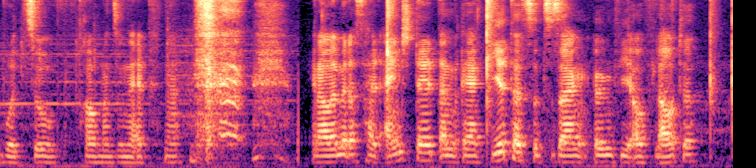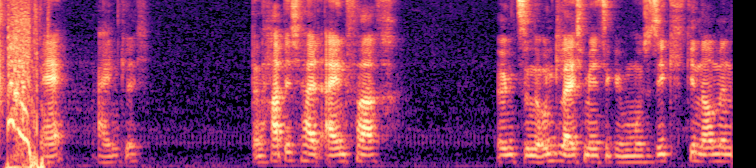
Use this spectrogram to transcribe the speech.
Wozu braucht man so eine App, ne? Genau, wenn man das halt einstellt, dann reagiert das sozusagen irgendwie auf Laute. Hä? Eigentlich? Dann habe ich halt einfach irgend so eine ungleichmäßige Musik genommen,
